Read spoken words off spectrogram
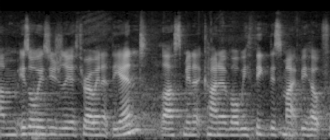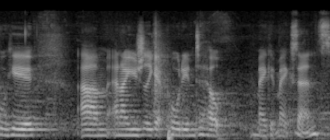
um, is always usually a throw in at the end, last minute kind of, oh, we think this might be helpful here, um, and I usually get pulled in to help make it make sense.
